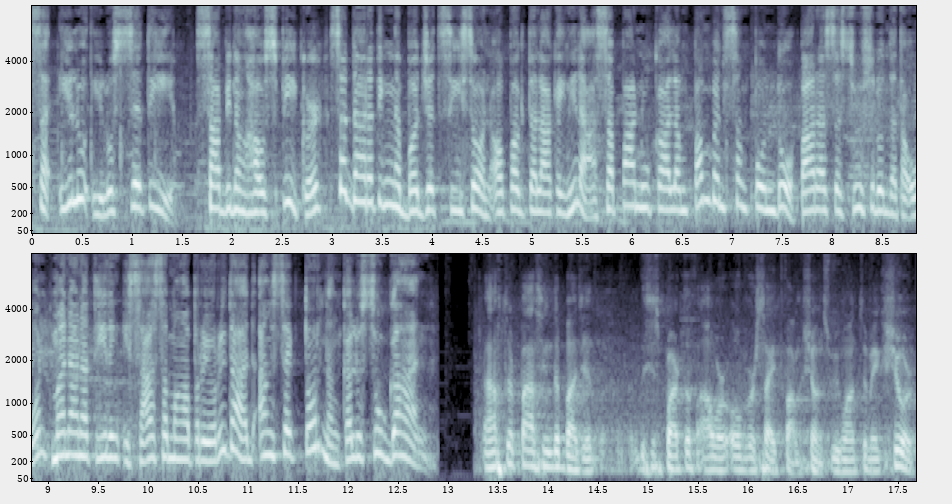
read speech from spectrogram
sa Iloilo City. Sabi ng House Speaker, sa darating na budget season o pagtalakay nila sa panukalang pambansang pondo para sa susunod na taon, mananatiling isa sa mga prioridad ang sektor ng kalusugan. After passing the budget, this is part of our oversight functions. We want to make sure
